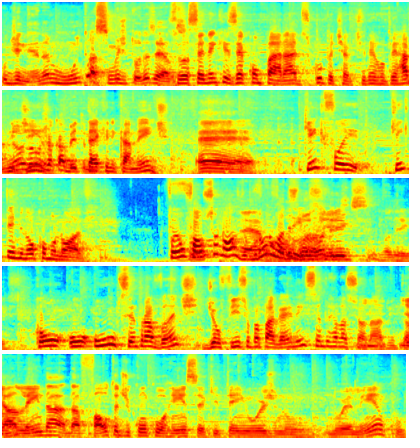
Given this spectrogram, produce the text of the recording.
o Dineno é muito acima de todas elas. Se você nem quiser comparar, desculpa, Tiago, te interromper rapidinho. Não, não, já acabei também. Tecnicamente, é, quem que foi, quem que terminou como 9? Foi um falso 9, é, Bruno Rodrigues. Bruno Rodrigues. Rodrigues. Com o, um centroavante de ofício papagaio nem sendo relacionado. E, então. e além da, da falta de concorrência que tem hoje no, no elenco,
